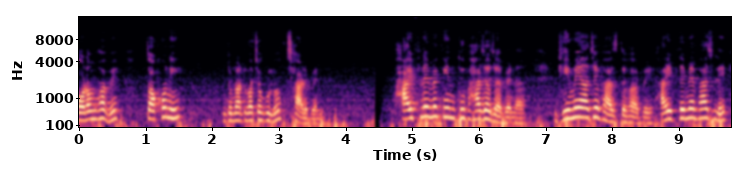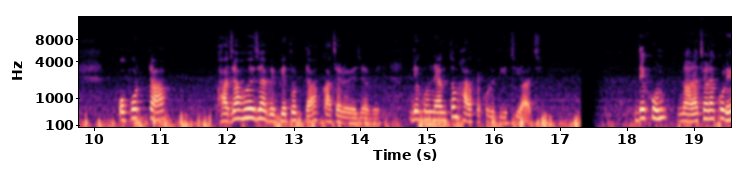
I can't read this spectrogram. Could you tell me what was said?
গরম হবে, তখনই ডোনাট গজাগুলো ছাড়বেন। হাই ফ্লেমে কিন্তু ভাজা যাবে না। ঢিমে আজে ভাজতে হবে। হাই ফ্লেমে ভাজলে ওপরটা ভাজা হয়ে যাবে, ভেতরটা কাঁচা রয়ে যাবে। দেখুন, একদম হালকা করে দিয়েছি আজ দেখুন, নাড়াচাড়া করে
